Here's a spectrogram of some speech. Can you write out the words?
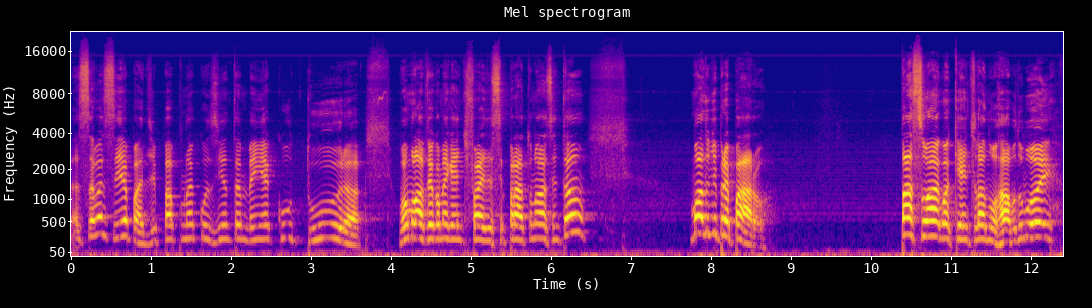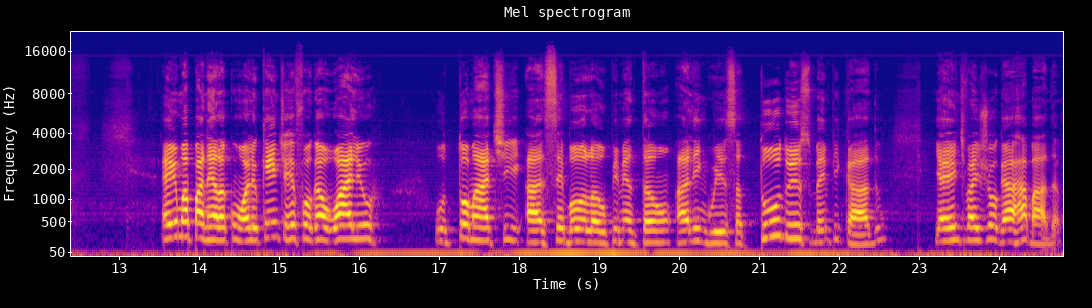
nós somos assim, pá, de papo na cozinha também é cultura. Vamos lá ver como é que a gente faz esse prato nosso, então? Modo de preparo. Passo água quente lá no rabo do boi. Em uma panela com óleo quente, refogar o alho, o tomate, a cebola, o pimentão, a linguiça, tudo isso bem picado. E aí a gente vai jogar a rabada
